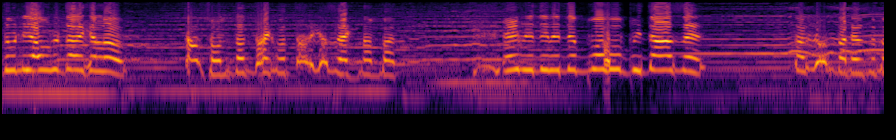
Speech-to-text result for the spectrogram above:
দুনিয়া উল্টায় গেল। তার সন্তান থাকব তার কাছে এক নাম্বার। এই পৃথিবীতে বহু পিতা আছে। তার সন্তানের জন্য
